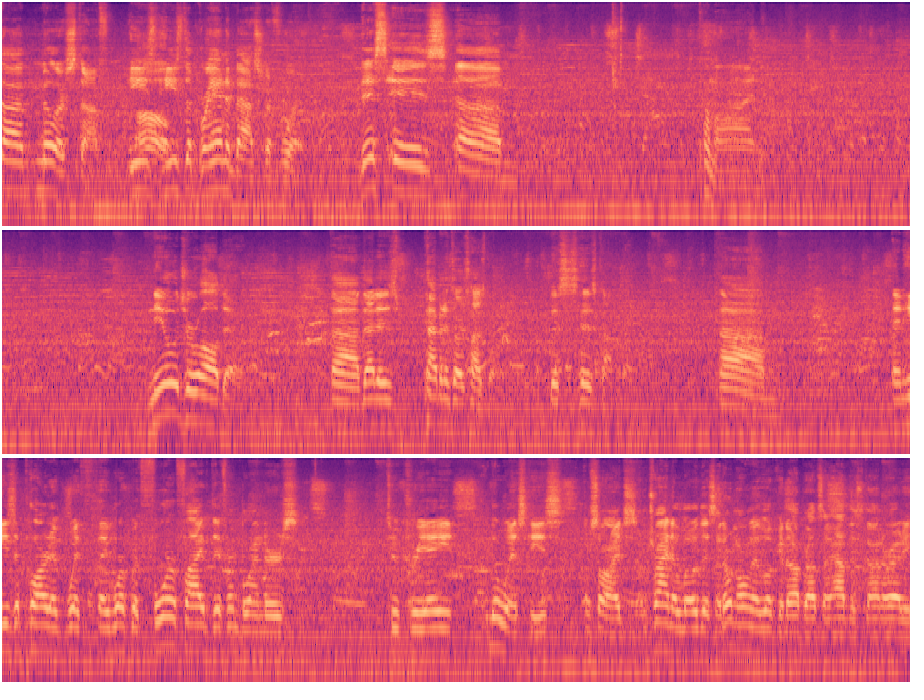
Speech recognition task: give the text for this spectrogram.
uh, Miller stuff. He's Oh. he's the brand ambassador for it. This is um, come on, Neil Giraldo. Uh, that is Pat Benatar's husband. This is his company. Um, and he's a part of with they work with four or five different blenders to create the whiskeys. I'm sorry, I just, I'm trying to load this. I don't normally look it up, or else I have this done already.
